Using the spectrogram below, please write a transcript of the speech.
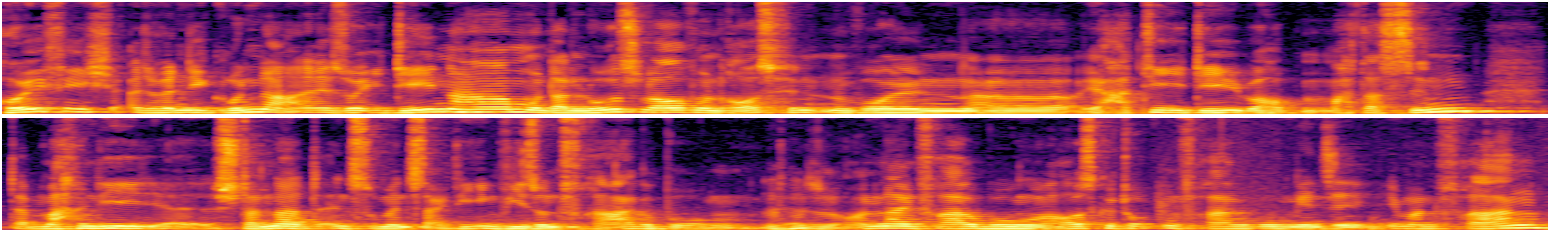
häufig, also wenn die Gründer also Ideen haben und dann loslaufen und rausfinden wollen, äh, ja, hat die Idee überhaupt, macht das Sinn? Dann machen die äh, Standardinstrumente eigentlich irgendwie so einen Fragebogen. Mhm. Also einen Online-Fragebogen oder ausgedruckten Fragebogen, den sie jemanden fragen.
